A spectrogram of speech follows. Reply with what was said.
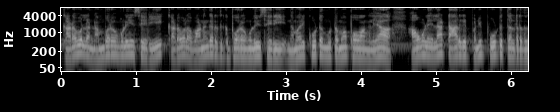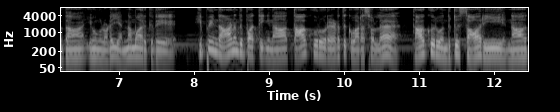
கடவுளை நம்புறவங்களையும் சரி கடவுளை வணங்குறதுக்கு போகிறவங்களையும் சரி இந்த மாதிரி கூட்டம் கூட்டமாக போவாங்க இல்லையா? அவங்களையெல்லாம் டார்கெட் பண்ணி போட்டு தள்ளுறது தான் இவங்களோட எண்ணமாக இருக்குது. இப்போ இந்த ஆனந்த் பார்த்தீங்கன்னா தாக்கூர் ஒரு இடத்துக்கு வர சொல்ல தாக்கூர் வந்துட்டு சாரி நான்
